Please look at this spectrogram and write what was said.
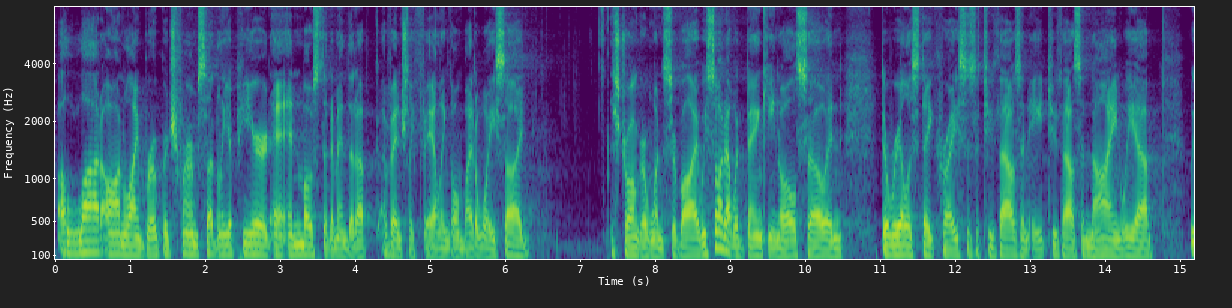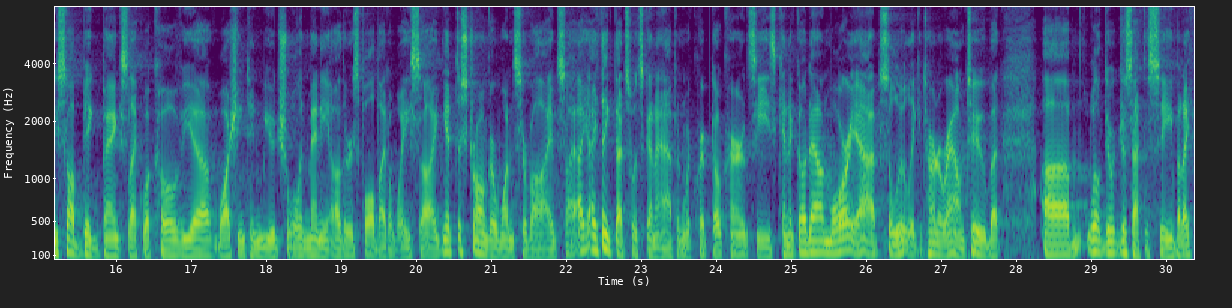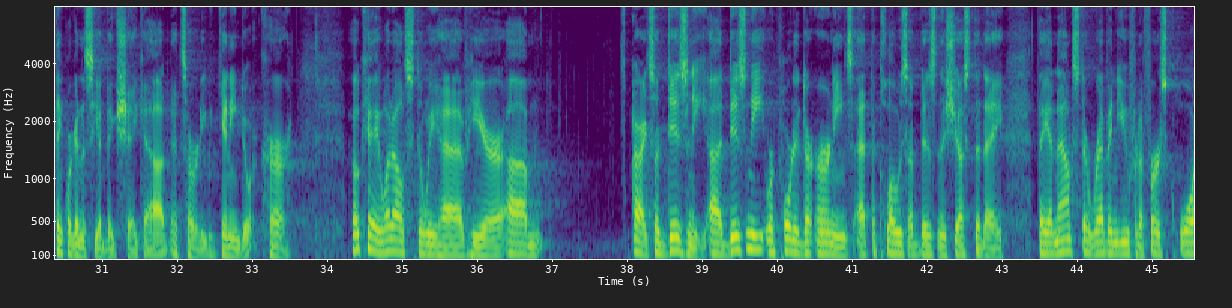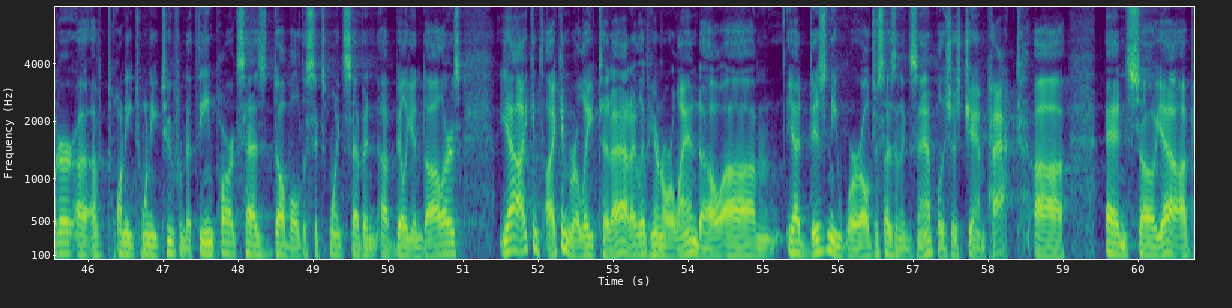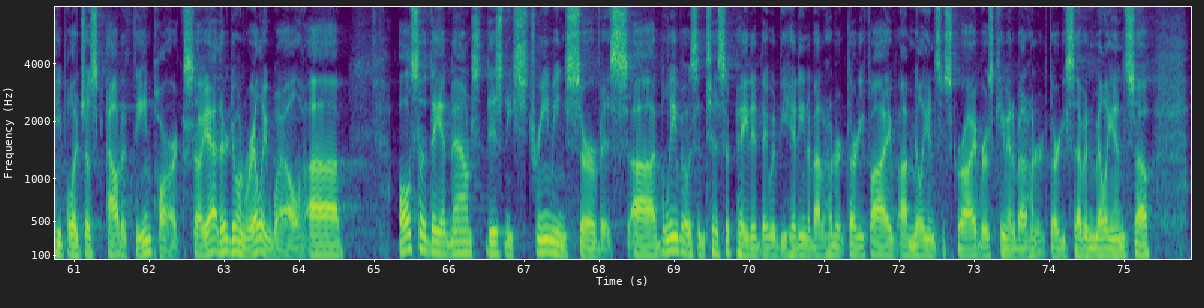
a lot of online brokerage firms suddenly appeared, and, and most of them ended up eventually failing, going by the wayside the stronger ones survive. We saw that with banking also in the real estate crisis of 2008, 2009. We, uh, we saw big banks like Wachovia, Washington Mutual, and many others fall by the wayside, yet the stronger ones survived. So I, I think that's what's going to happen with cryptocurrencies. Can it go down more? Yeah, absolutely. It can turn around too, but um, we'll just have to see. But I think we're going to see a big shakeout. It's already beginning to occur. Okay, what else do we have here? Um, all right, so Disney. Uh, Disney reported their earnings at the close of business yesterday. They announced their revenue for the first quarter uh, of 2022 from the theme parks has doubled to 6.7 uh, billion dollars. Yeah, I can I can relate to that. I live here in Orlando. Um, yeah, Disney World, just as an example, is just jam packed. Uh, and so, yeah, uh, people are just out at theme parks. So, yeah, they're doing really well. Also, they announced Disney streaming service. Uh, I believe it was anticipated they would be hitting about 135 uh, million subscribers, came in about 137 million. So,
